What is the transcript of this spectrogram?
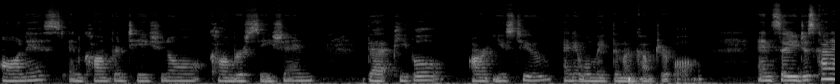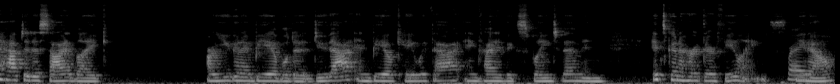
honest and confrontational conversation that people aren't used to and it will make them uncomfortable. And so you just kind of have to decide like, are you going to be able to do that and be okay with that and kind of explain to them and it's going to hurt their feelings Right. you know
